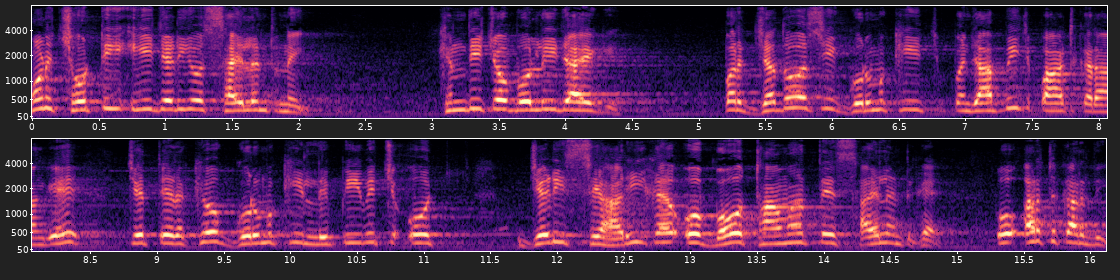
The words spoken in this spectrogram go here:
ਹੁਣ ਛੋਟੀ ਈ ਜਿਹੜੀ ਉਹ ਸਾਇਲੈਂਟ ਨਹੀਂ। ਹਿੰਦੀ ਚੋਂ ਬੋਲੀ ਜਾਏਗੀ। ਪਰ ਜਦੋਂ ਅਸੀਂ ਗੁਰਮੁਖੀ ਪੰਜਾਬੀ ਚ ਪਾਠ ਕਰਾਂਗੇ, ਚੇਤੇ ਰੱਖਿਓ, ਗੁਰਮੁਖੀ ਲਿਪੀ ਵਿੱਚ ਉਹ ਜਿਹੜੀ ਸਿਹਾਰੀ ਹੈ, ਉਹ ਬਹੁਤ ਥਾਵਾਂ ਤੇ ਸਾਇਲੈਂਟ ਹੈ। ਉਹ ਅਰਥ ਕਰਦੀ।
